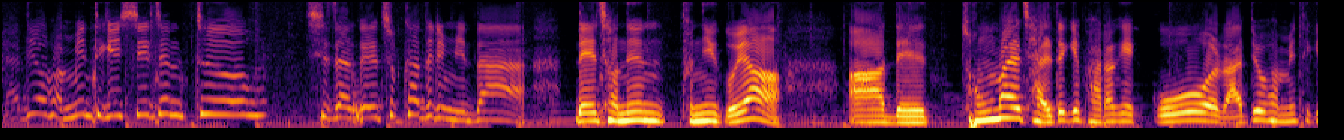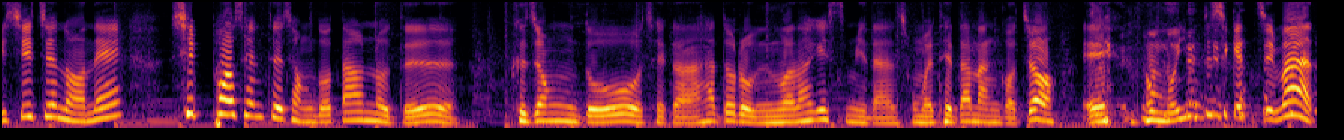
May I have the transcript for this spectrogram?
라디오 반민특위 시즌 2 시작을 축하드립니다. 네, 저는 분이고요. 아, 네, 정말 잘 되길 바라겠고 라디오 반민특위 시즌 1의 10% 정도 다운로드 그 정도 제가 하도록 응원하겠습니다. 정말 대단한 거죠? 예, 너무 힘드시겠지만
